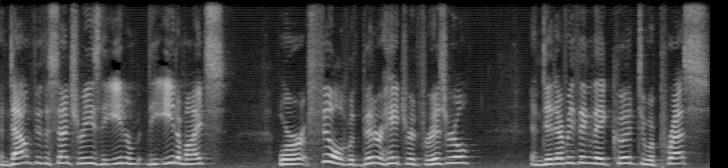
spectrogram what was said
And down through the centuries, the, Edom, the Edomites were filled with bitter hatred for Israel and did everything they could to oppress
